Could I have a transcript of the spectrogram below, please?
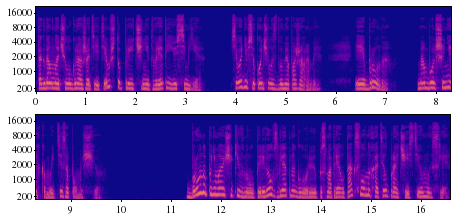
Тогда он начал угрожать ей тем, что причинит вред ее семье. Сегодня все кончилось двумя пожарами. И Бруно, нам больше не к кому идти за помощью. Бруно, понимающе кивнул, перевел взгляд на Глорию и посмотрел так, словно хотел прочесть ее мысли.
